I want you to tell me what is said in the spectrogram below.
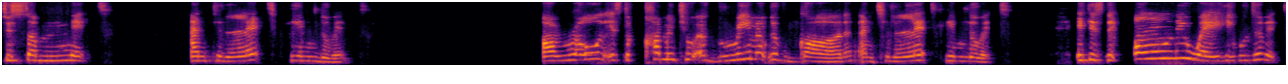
to submit and to let Him do it. Our role is to come into agreement with God and to let Him do it. It is the only way He will do it.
